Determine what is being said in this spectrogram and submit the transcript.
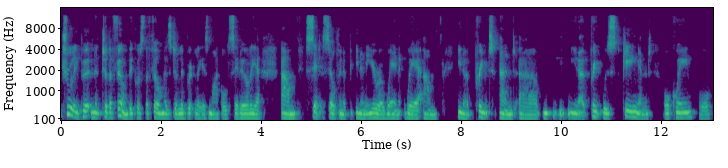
truly pertinent to the film because the film has deliberately, as Michael said earlier, um, set itself in a in an era when where um, you know print and uh, you know print was king and or queen or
